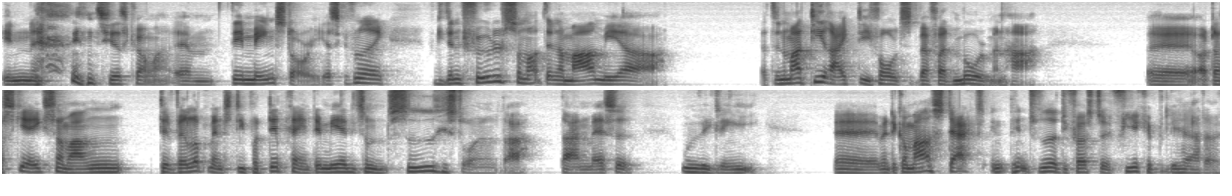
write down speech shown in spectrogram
inden, inden Tears kommer, um, det er main story. Jeg skal finde ud af, fordi den føles som om, den er meget mere, altså den er meget direkte i forhold til, hvad for et mål man har. Øh, og der sker ikke så mange developments lige på det plan. Det er mere ligesom sidehistorien, der, der er en masse udvikling i. Øh, men det går meget stærkt, indtil videre de første fire kapitler her, der er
